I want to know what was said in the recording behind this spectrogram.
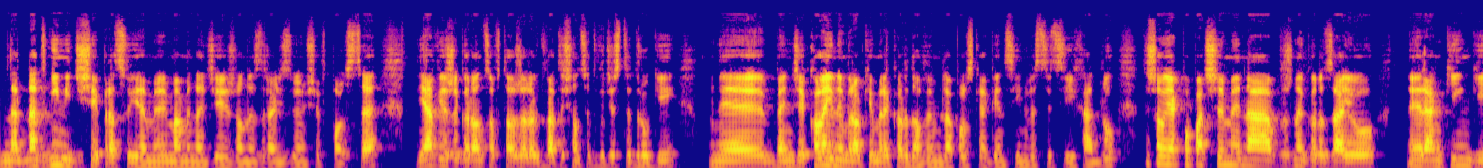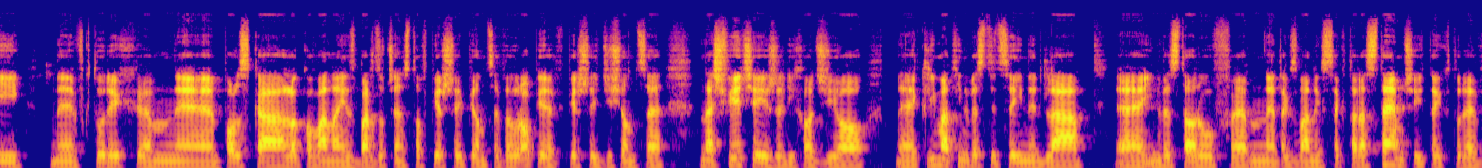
nad, nad, nimi dzisiaj pracujemy. Mamy nadzieję, że one zrealizują się w Polsce. Ja wierzę gorąco w to, że rok 2022 e, będzie kolejnym rokiem rekordowym dla Polskiej Agencji Inwestycji i Handlu. Zresztą, jak popatrzymy na różnego rodzaju rankingi, w których Polska lokowana jest bardzo często w pierwszej piątce w Europie, w pierwszej dziesiątce na świecie, jeżeli chodzi o e, klimat inwestycyjny dla e, inwestorów tak zwanych sektora STEM, czyli tych, które,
